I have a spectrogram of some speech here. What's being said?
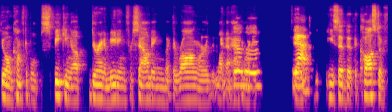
feel uncomfortable speaking up during a meeting for sounding like they're wrong or it might not happen mm-hmm. right. Yeah. he said that the cost of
